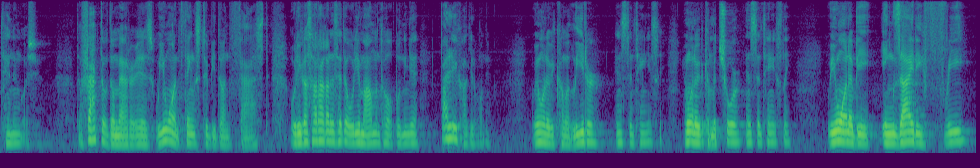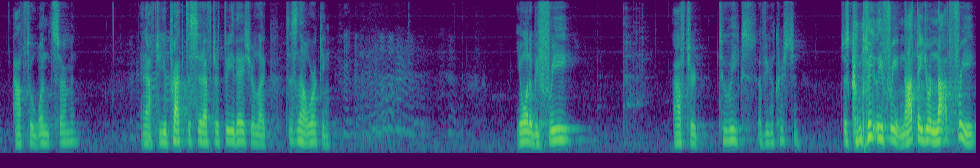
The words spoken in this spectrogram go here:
되는 것이에요. The fact of the matter is we want things to be done fast. 우리가 살아가는 세대 우리 마음은 더 모든 게 빨리 가길 원해요. We want to become a leader. instantaneously. We want to become mature instantaneously. We want to be anxiety free after one sermon. And after you practice it after three days, you're like, this is not working. You want to be free after two weeks of being a Christian. Just completely free. Not that you're not free,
